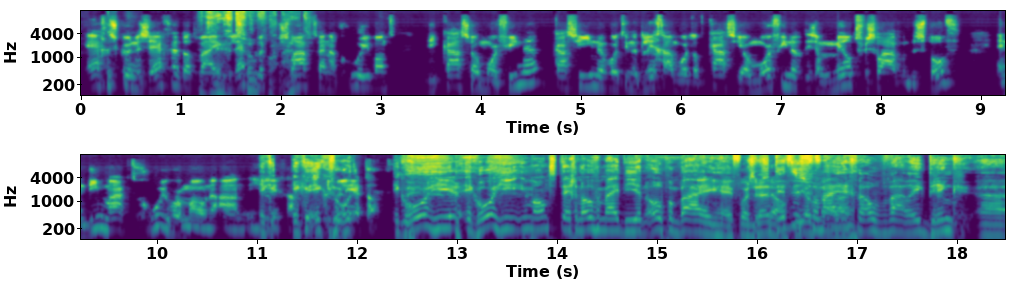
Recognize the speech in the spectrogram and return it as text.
ergens kunnen zeggen dat wij letterlijk verslaafd zijn aan groei, want die casomorfine, caseïne wordt in het lichaam, wordt dat casiomorfine, dat is een mild verslavende stof. En die maakt groeihormonen aan in je ik, lichaam. Ik, ik, hoor, ik, hoor hier, ik hoor hier iemand tegenover mij die een openbaring heeft voor zichzelf. dit is voor mij echt een openbaring. Ik drink, uh,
